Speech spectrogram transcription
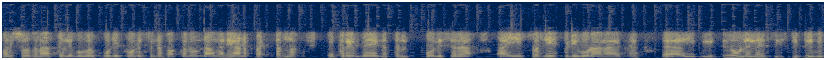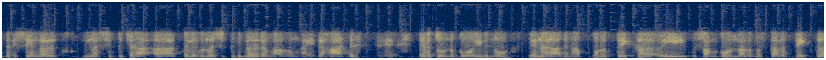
പരിശോധനാ തെളിവുകൾ കൂടി പോലീസിന്റെ പക്കലുണ്ട്. അങ്ങനെയാണ് പെട്ടെന്ന് എത്രയും വേഗത്തിൽ പോലീസിന് ഈ പ്രതിയെ പിടികൂടാനായത്. ഈ വീട്ടിനുള്ളിലെ സി സി ടി വി ദൃശ്യങ്ങൾ നശിപ്പിച്ച തെളിവ് നശിപ്പിക്കുന്നതിന്റെ ഭാഗമായി ഹാർഡ് ഡിസ്ക് എടുത്തുകൊണ്ട് പോയിരുന്നു. എന്നാൽ അതിനപ്പുറത്തേക്ക് ഈ സംഭവം നടന്ന സ്ഥലത്തേക്ക്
